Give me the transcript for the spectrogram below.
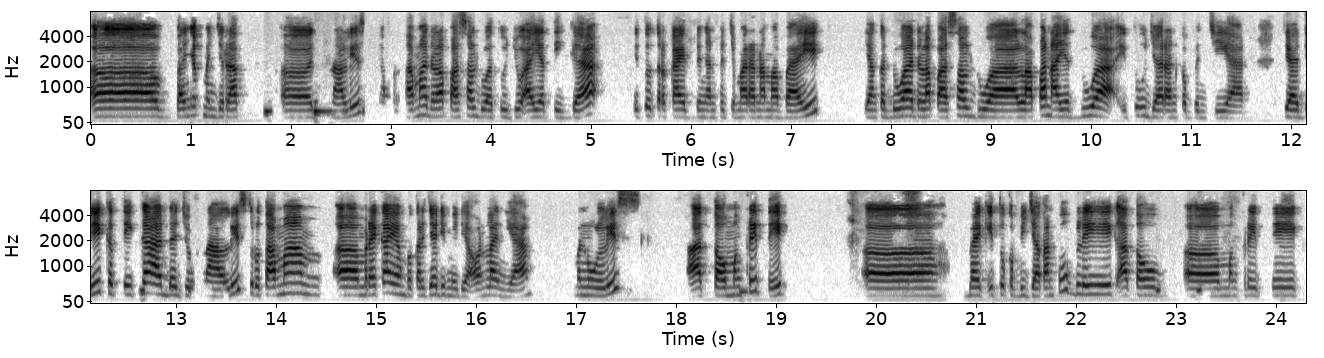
uh, banyak menjerat uh, jurnalis. Yang pertama adalah pasal 27 ayat 3 itu terkait dengan pencemaran nama baik. Yang kedua adalah pasal 28 ayat 2 itu ujaran kebencian. Jadi ketika ada jurnalis terutama uh, mereka yang bekerja di media online ya menulis atau mengkritik uh, baik itu kebijakan publik atau uh, mengkritik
